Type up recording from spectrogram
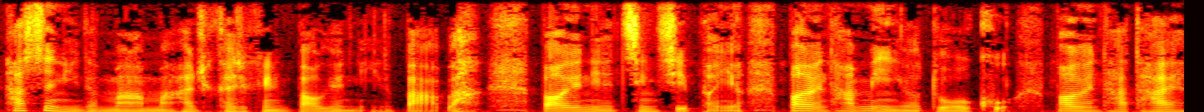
他是你的妈妈，他就开始跟你抱怨你的爸爸，抱怨你的亲戚朋友，抱怨他命有多苦，抱怨他他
